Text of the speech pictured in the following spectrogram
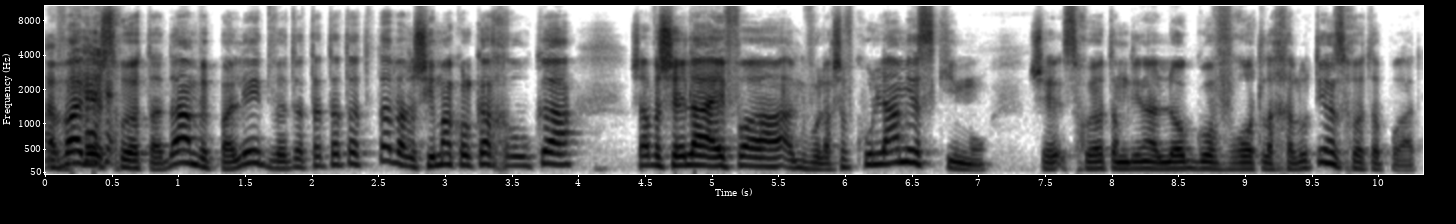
אבל יש זכויות אדם ופליט וטה-טה-טה-טה והרשימה כל כך ארוכה. עכשיו השאלה איפה הגבול? עכשיו כולם יסכימו שזכויות המדינה לא גוברות לחלוטין על זכויות הפרט.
